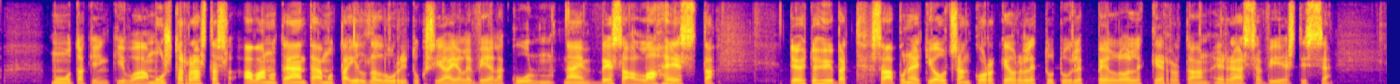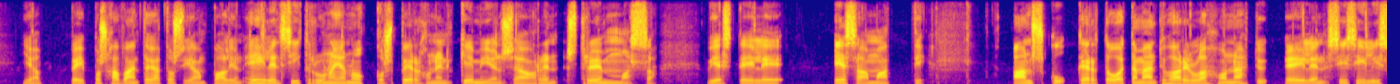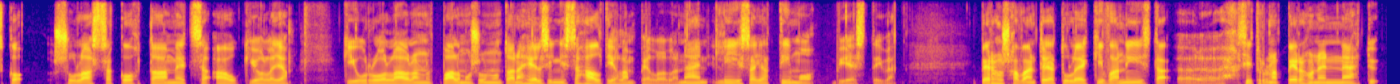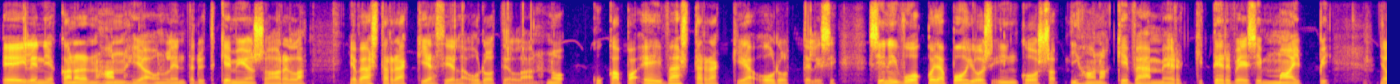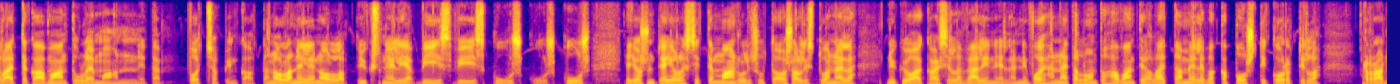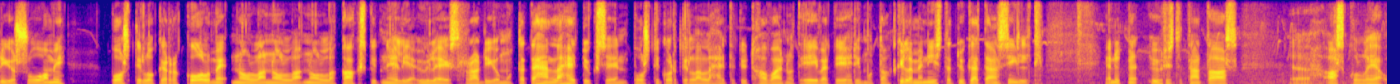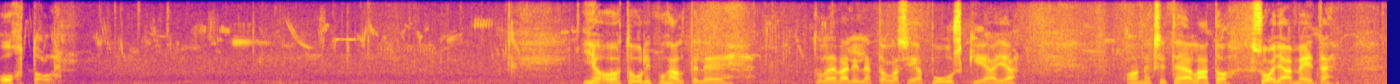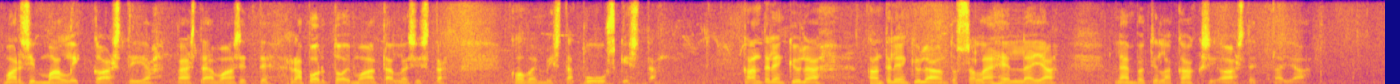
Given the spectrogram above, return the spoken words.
muutakin kivaa. Musta rastas avannut ääntää, mutta iltalurituksia ei ole vielä kuulunut. Näin Vesa Lahesta. Töyhtöhyypät saapuneet Joutsan korkeudelle tutuille pelloille kerrotaan eräässä viestissä. Ja Peippos havaintoja tosiaan paljon. Eilen Sitruuna ja Nokkos Perhonen Kemiönsaaren Strömmassa viesteilee Esa Matti. Ansku kertoo, että Mäntyharjulla on nähty eilen sisilisko sulassa kohtaa metsäaukiolla ja Kiuru on laulannut palmu sunnuntaina Helsingissä Haltialan pelloilla. Näin Liisa ja Timo viestivät. Perhoshavaintoja tulee kiva niistä. Äh, Sitruna Perhonen nähty eilen ja Kanadan hanhia on lentänyt Kemiön saarella ja västäräkkiä siellä odotellaan. No kukapa ei västäräkkiä odottelisi. Sinivuokkoja Pohjois-Inkoossa, ihana kevään merkki, terveisin Maippi. Ja laittakaa vaan tulemaan niitä WhatsAppin kautta 0401455666. Ja jos nyt ei ole sitten mahdollisuutta osallistua näillä nykyaikaisilla välineillä, niin voihan näitä luontohavaintoja laittaa meille vaikka postikortilla Radio Suomi – postilokero 300024 Yleisradio, mutta tähän lähetykseen postikortilla lähetetyt havainnot eivät ehdi, mutta kyllä me niistä tykätään silti. Ja nyt me yhdistetään taas äh, Askolle ja Ohtolle. Joo, tuuli puhaltelee. Tulee välillä tollasia puuskia ja onneksi tämä lato suojaa meitä varsin mallikkaasti ja päästään vaan sitten raportoimaan tällaisista kovemmista puuskista. Kantelen kylä Kanteleen kylä on tuossa lähellä ja lämpötila kaksi astetta ja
